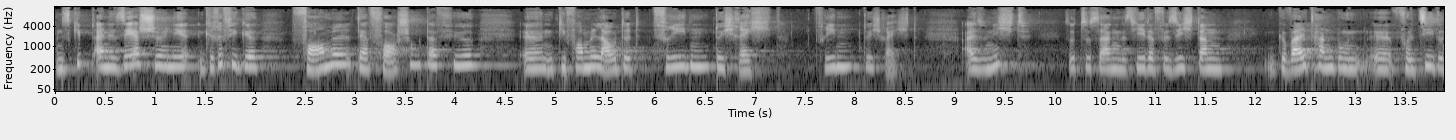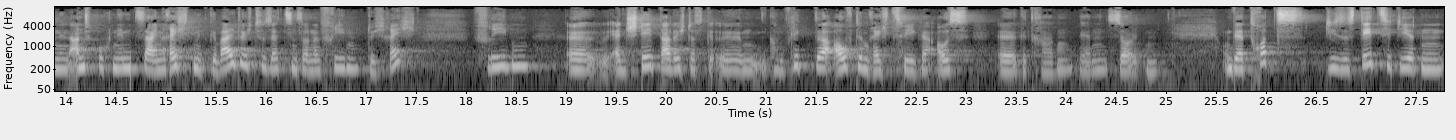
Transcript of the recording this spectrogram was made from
Und es gibt eine sehr schöne, griffige Formel der Forschung dafür. Äh, die Formel lautet Frieden durch Recht. Frieden durch Recht. Also nicht sozusagen, dass jeder für sich dann Gewalthandlungen äh, vollzieht und in Anspruch nimmt, sein Recht mit Gewalt durchzusetzen, sondern Frieden durch Recht. Frieden äh, entsteht dadurch, dass Konflikte auf dem Rechtswege ausgetragen werden sollten. Und wer trotz dieses dezidierten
